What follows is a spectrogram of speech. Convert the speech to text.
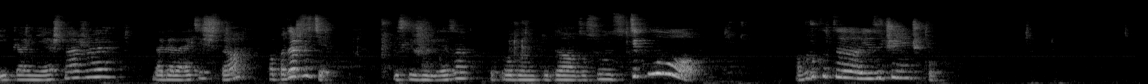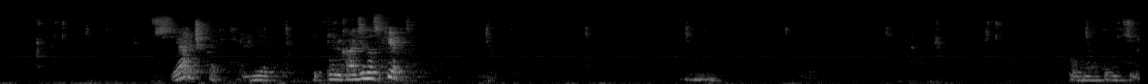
И, конечно же, догадайтесь, что... О, подождите. Если железо, попробуем туда засунуть стекло. А вдруг это изучение очков? Все очки? Нет, тут только один аспект. Пробуем другие.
